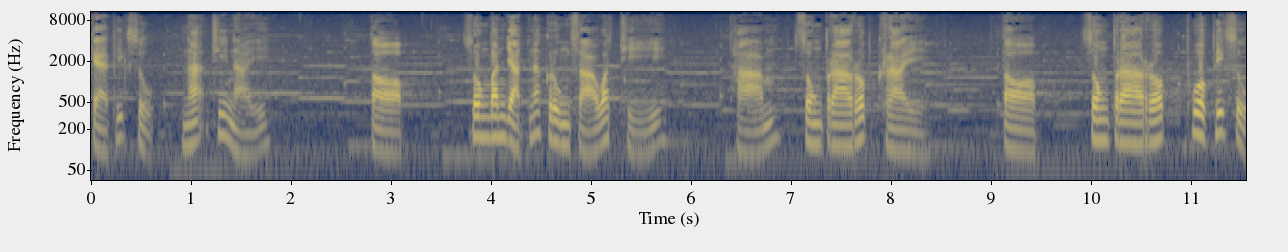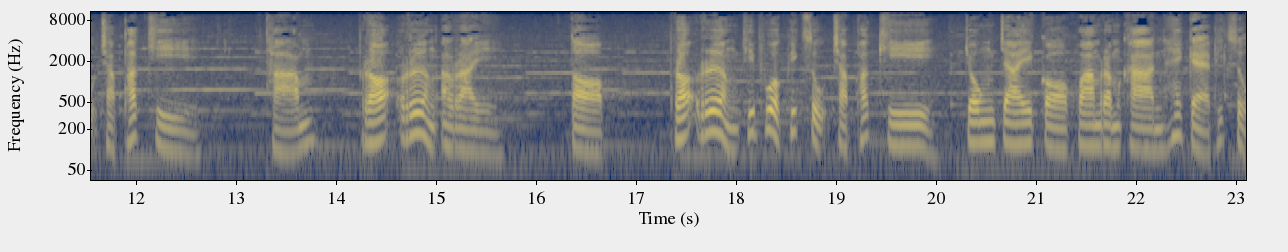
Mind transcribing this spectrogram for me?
แก่ภิกษุณที่ไหน ตอบ ทรงบัญญัติณกรุงสาวัตถี ถามทรงปรารบใคร ตอบ ทรงปรารบพวกภิกษุฉับพักคี ถาม เพราะเรื่องอะไร ตอบ เพราะเรื่องที่พวกภิกษุฉับพักคี จงใจก่อความรำคาญให้แก่ภิกษุ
